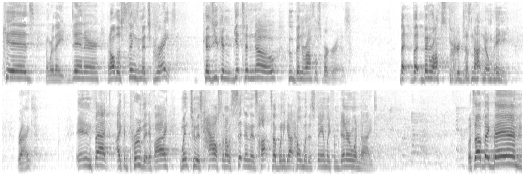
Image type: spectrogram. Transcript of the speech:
kids and where they eat dinner and all those things, and it's great because you can get to know who Ben Roethlisberger is. But, but Ben Roethlisberger does not know me, right? And in fact, I could prove it if I went to his house and I was sitting in his hot tub when he got home with his family from dinner one night. What's up, Big Ben?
